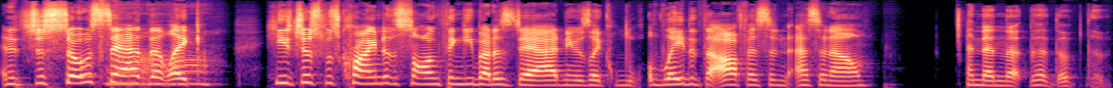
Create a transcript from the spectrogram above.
And it's just so sad that like he just was crying to the song, thinking about his dad, and he was like late at the office in SNL. And then the, the the the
